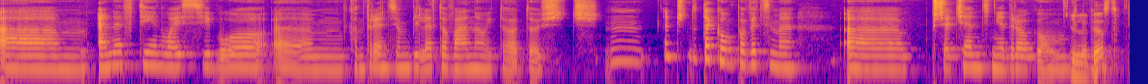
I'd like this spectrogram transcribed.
Um, NFT NYC było um, konferencją biletowaną i to dość, mm, znaczy taką powiedzmy e, przeciętnie drogą. Ile gwiazd?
